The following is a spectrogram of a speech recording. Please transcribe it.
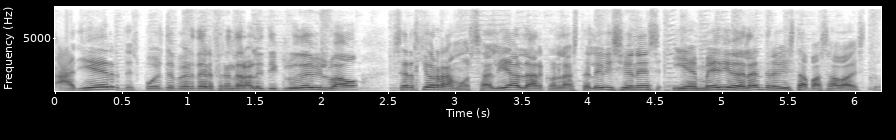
Ayer, después de perder frente al Athletic Club de Bilbao, Sergio Ramos salía a hablar con las televisiones y en medio de la entrevista pasaba esto.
